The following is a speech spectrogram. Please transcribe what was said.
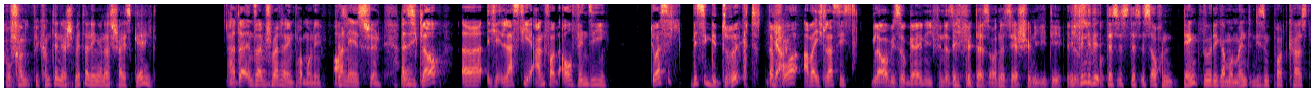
Wo kommt, wie kommt denn der Schmetterling an das scheiß Geld? Hat er in seinem Schmetterling-Portemonnaie. Oh nee, ist schön. Also ich glaube, äh, ich lasse die Antwort auch, wenn sie. Du hast dich ein bisschen gedrückt davor, Ja. aber ich lasse dich, glaube ich, so gerne. Ich finde das. Ich finde das auch eine sehr schöne Idee. das Ich finde, super. das ist, das ist auch ein denkwürdiger Moment in diesem Podcast.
